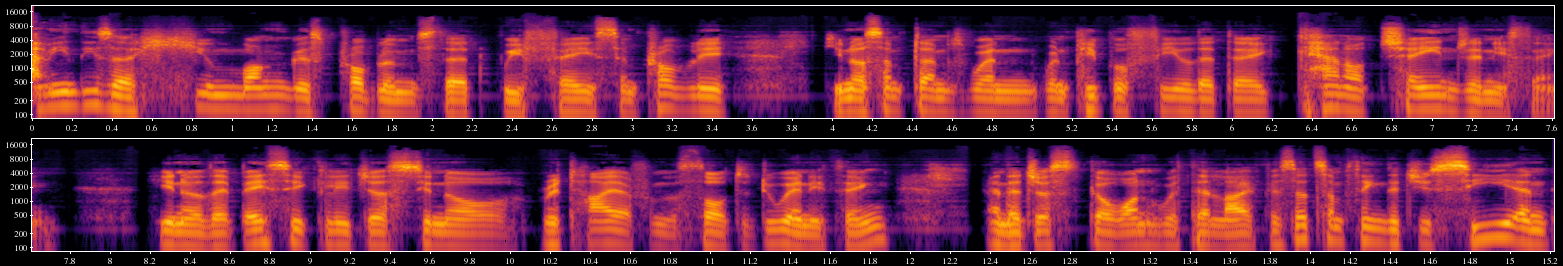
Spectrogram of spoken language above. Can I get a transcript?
I mean, these are humongous problems that we face, and probably, you know, sometimes when when people feel that they cannot change anything, you know, they basically just, you know, retire from the thought to do anything and they just go on with their life. Is that something that you see? And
